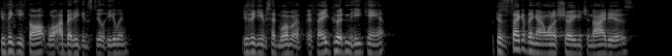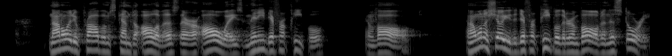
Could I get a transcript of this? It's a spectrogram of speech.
Do you think he thought, well, I bet he can still heal him? Do you think he said, well, if they couldn't, he can't? Because the second thing I want to show you tonight is not only do problems come to all of us, there are always many different people involved. And I want to show you the different people that are involved in this story.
